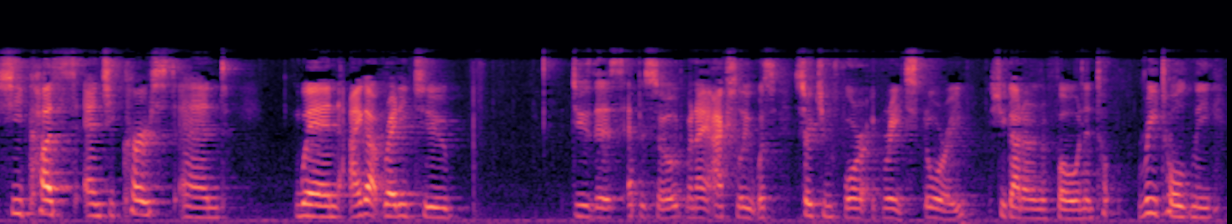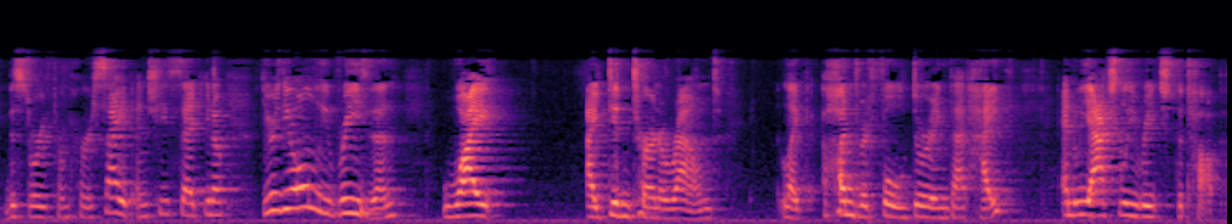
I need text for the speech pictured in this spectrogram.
she cussed and she cursed. And when I got ready to do this episode, when I actually was searching for a great story, she got on the phone and to- retold me the story from her side. And she said, You know, you're the only reason why I didn't turn around like a hundredfold during that hike and we actually reached the top.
